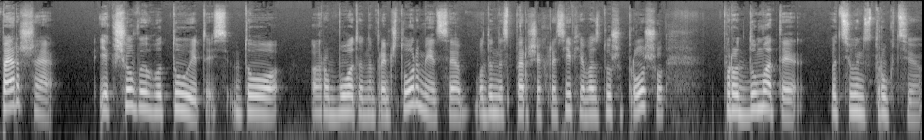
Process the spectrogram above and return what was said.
перше, якщо ви готуєтесь до роботи на брейнштормі, це один із перших разів, я вас дуже прошу продумати оцю інструкцію.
